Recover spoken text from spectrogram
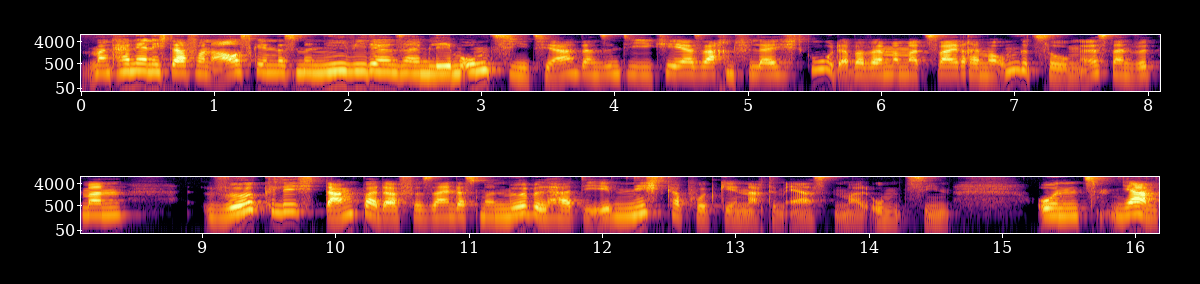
man kann ja nicht davon ausgehen, dass man nie wieder in seinem Leben umzieht, ja. Dann sind die IKEA-Sachen vielleicht gut, aber wenn man mal zwei, dreimal umgezogen ist, dann wird man wirklich dankbar dafür sein, dass man Möbel hat, die eben nicht kaputt gehen nach dem ersten Mal umziehen. Und ja,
